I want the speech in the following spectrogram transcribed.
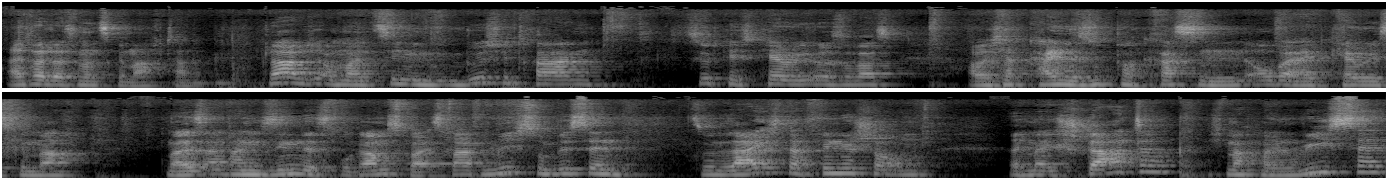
Einfach, dass man es gemacht hat. Klar habe ich auch mal 10 Minuten durchgetragen, Suitcase Carry oder sowas. Aber ich habe keine super krassen Overhead Carries gemacht, weil es einfach nicht Sinn des Programms war. Es war für mich so ein bisschen so ein leichter Finisher, um, ich mal, ich starte, ich mache meinen Reset,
